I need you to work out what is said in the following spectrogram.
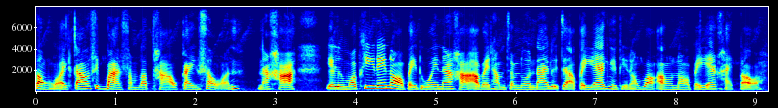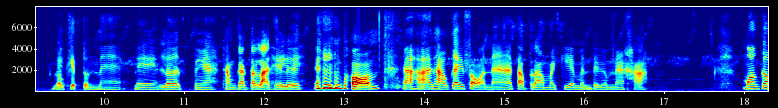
สองร้อยเก้าสิบาทสำหรับเท้าไกลสอนนะคะ อย่าลืมว่าพี่ได้หน่อไปด้วยนะคะ เอาไปทำจำนวนได้หรือจะเอาไปแยกอย่างที่น้องบอกเอาหน่อไปแยกขายต่อ เราเก็บต้นแม่เน่เลิศเป็นไงทำการตลาดให้เลย พร้อมนะคะ เท้าไกลสอนนะ ตับรามมาเกียนเหมือนเดิมนะคะมองเก่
